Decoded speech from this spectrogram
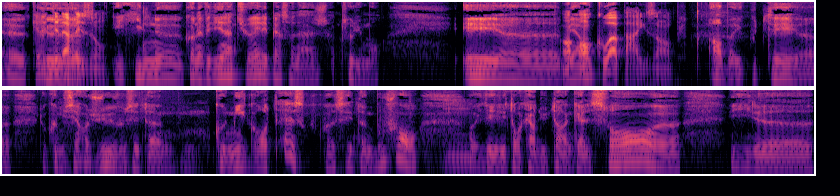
euh, Quelle que, était la raison Et qu'on avait dénaturé les personnages, absolument. Et en, en, quoi, par exemple ah bah écoutez, euh, le commissaire Juve, c'est un comique grotesque, quoi. C'est un bouffon. Mm. Il est les trois quarts du temps en caleçon. Euh, il euh,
